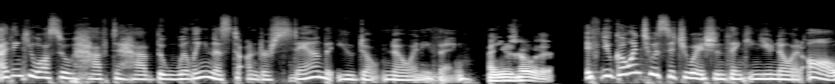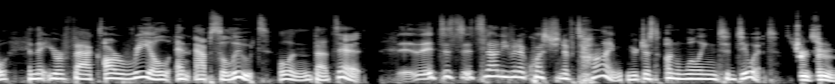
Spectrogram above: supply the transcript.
I think you also have to have the willingness to understand that you don't know anything. And you just go with it. If you go into a situation thinking you know it all and that your facts are real and absolute, well, and that's it, it's, it's, it's not even a question of time. You're just unwilling to do it. It's true too.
